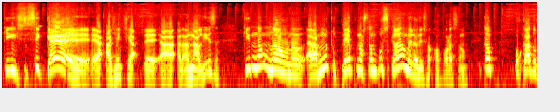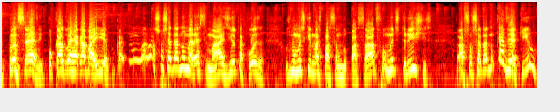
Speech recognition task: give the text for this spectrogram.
que sequer é, a gente é, analisa que não, não, não, há muito tempo nós estamos buscando melhorias para a corporação. Então, por causa do Plan Serve, por causa do RH Bahia, por causa, não, a sociedade não merece mais. E outra coisa, os momentos que nós passamos do passado foram momentos tristes. A sociedade não quer ver aquilo.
